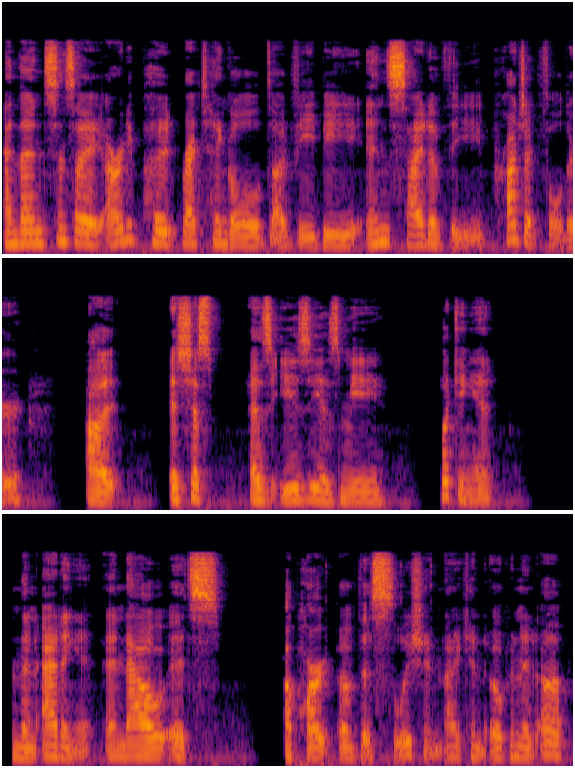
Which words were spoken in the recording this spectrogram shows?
and then since I already put rectangle.vb inside of the project folder, uh, it's just as easy as me clicking it and then adding it. And now it's a part of this solution. I can open it up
